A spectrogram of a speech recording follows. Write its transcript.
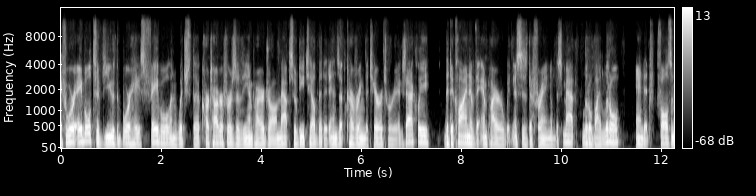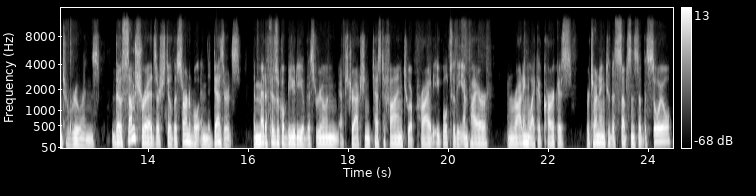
If we're able to view the Borges fable, in which the cartographers of the empire draw a map so detailed that it ends up covering the territory exactly, the decline of the empire witnesses the fraying of this map little by little, and it falls into ruins. Though some shreds are still discernible in the deserts, the metaphysical beauty of this ruined abstraction testifying to a pride equal to the empire and rotting like a carcass, returning to the substance of the soil,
